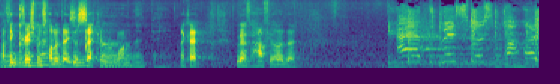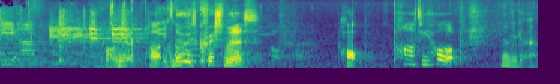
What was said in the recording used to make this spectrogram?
I think Christmas Happy holiday's the second one. Okay, we'll go for Happy Holiday. At the Christmas party hop. Oh, I knew it. Party I knew it was Christmas. Hop. Party hop. Never get that.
